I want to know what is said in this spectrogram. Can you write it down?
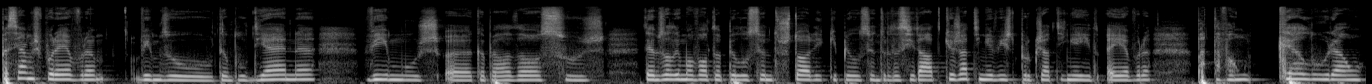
passeámos por Évora, vimos o Templo de Ana, vimos a Capela de Ossos, demos ali uma volta pelo centro histórico e pelo centro da cidade, que eu já tinha visto porque já tinha ido a Évora. Pá, estava um calorão,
